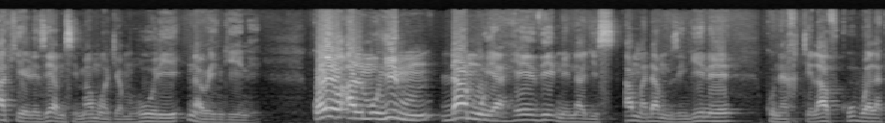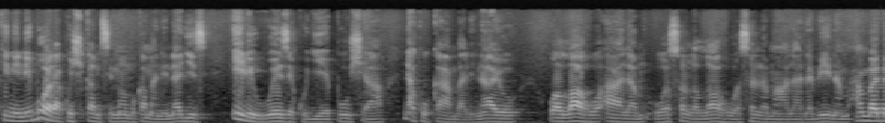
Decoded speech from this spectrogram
akielezea msimamo wa jamhuri na wengine. Kwa hiyo almuhimu damu ya hedhi ni najis. Ama damu zingine kuna ikhtilafu kubwa lakini ni bora kushika msimamo kama ni najis ili uweze kujiepusha na kukaa mbali nayo. Wallahu alam wasalllahu wasalama ala nabiina muhammad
